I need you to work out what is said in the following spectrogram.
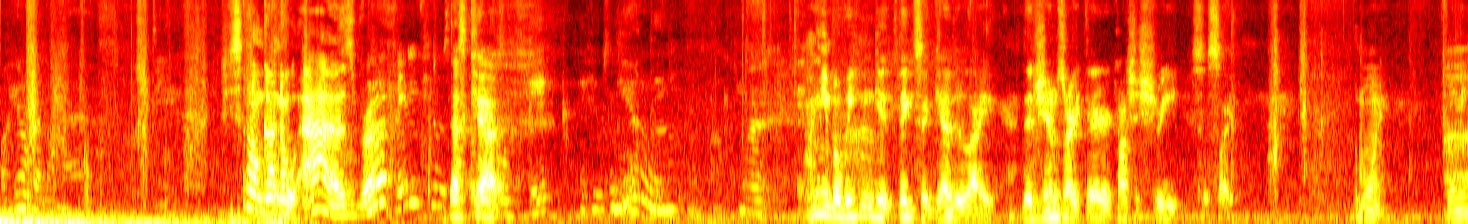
Oh, he don't got no ass. She said I don't got no ass, bruh. Maybe if he was That's like cap. little thick. If he was a little thick. I mean, but we can get thick together. Like the gym's right there across the street. So it's like, come on, feel me?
